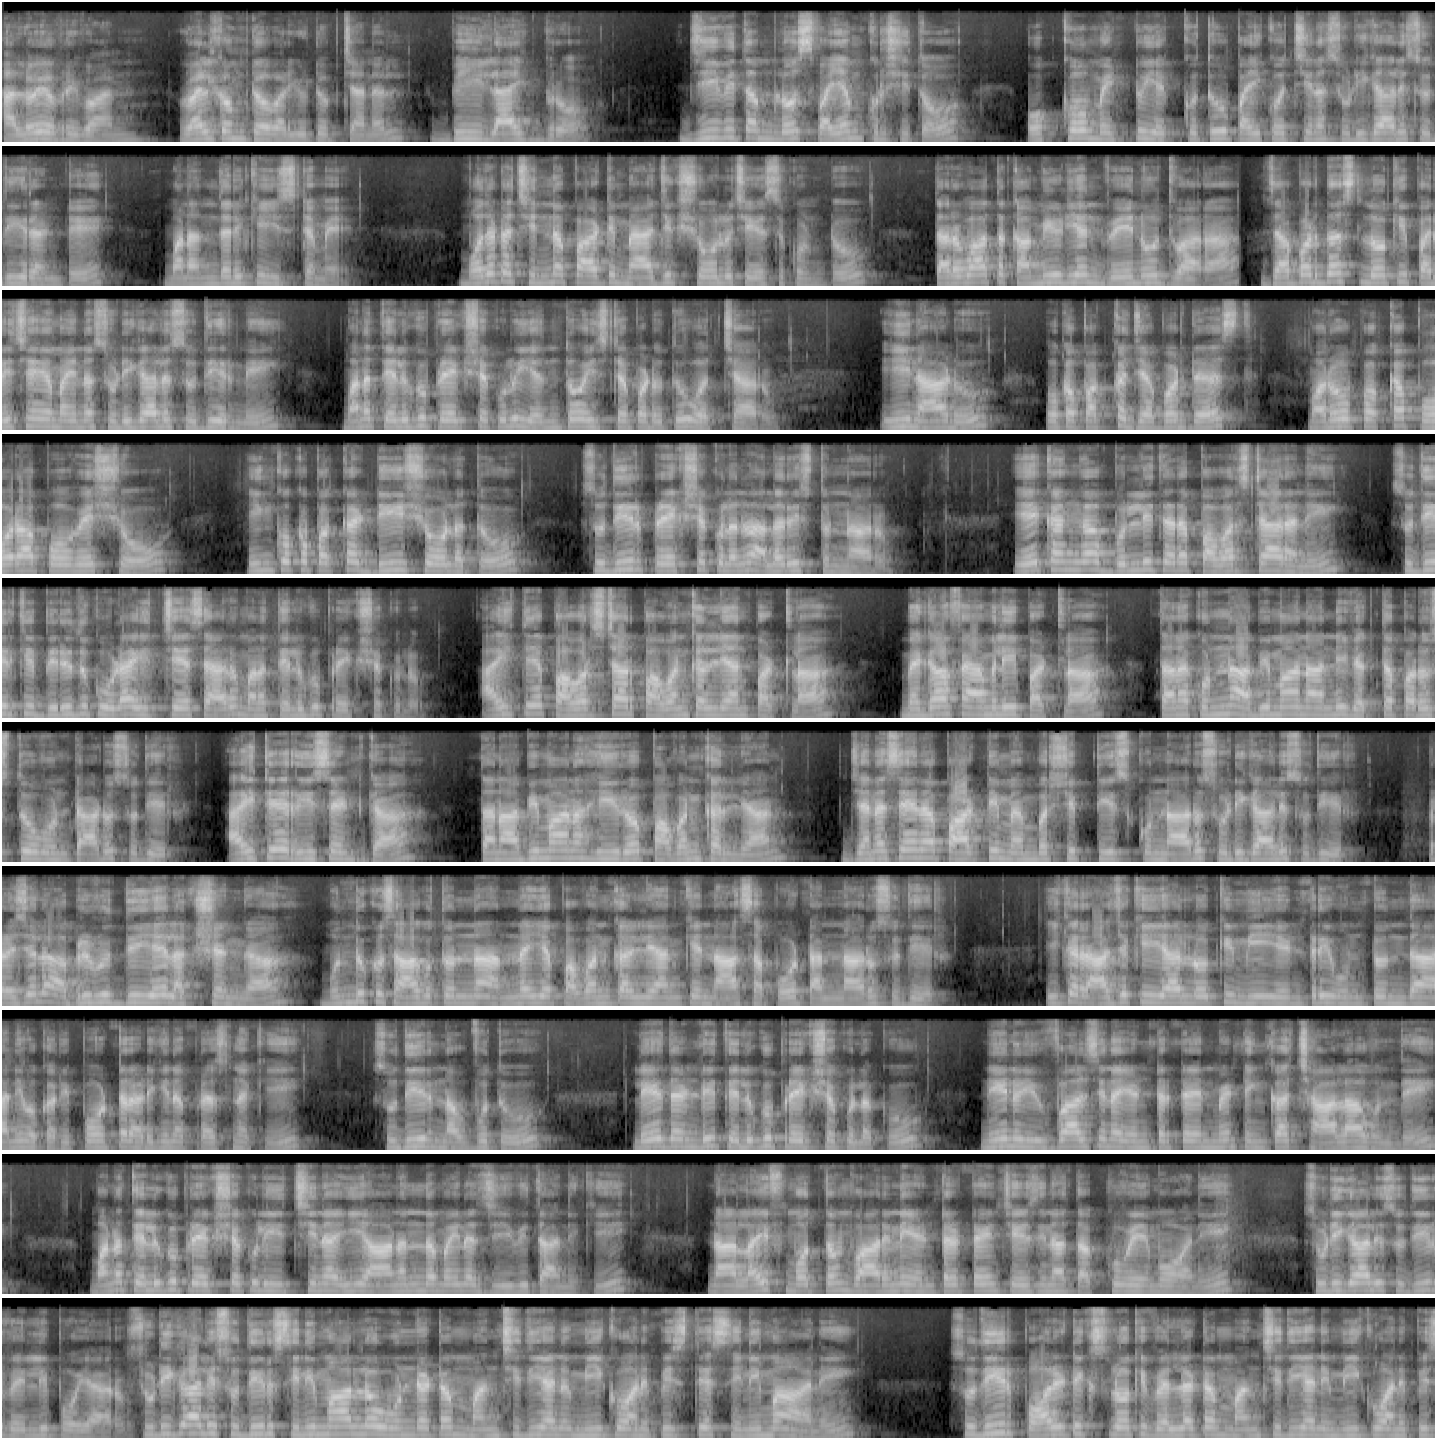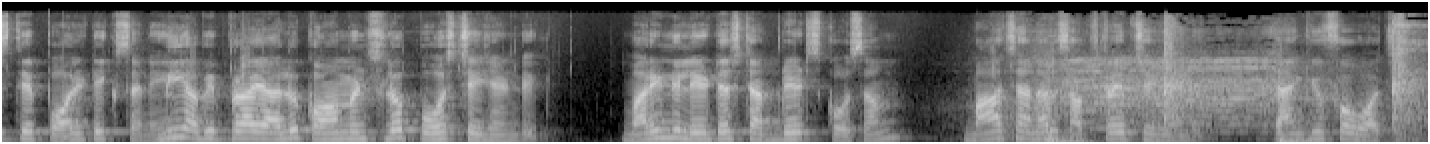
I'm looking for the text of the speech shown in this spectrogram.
Hello everyone welcome to our YouTube channel be like bro జీవితంలో స్వయం కృషితో ఒక్కో మెట్టు ఎక్కుతూ పైకొచ్చిన సుడిగాలి సుధీర్ అంటే మనందరికీ ఇష్టమే. మొదట చిన్నపాటి మ్యాజిక్ షోలు చేసుకుంటూ తర్వాత కమీడియన్ వేణు ద్వారా జబర్దస్త్లోకి పరిచయమైన సుడిగాలి సుధీర్ని మన తెలుగు ప్రేక్షకులు ఎంతో ఇష్టపడుతూ వచ్చారు. ఈనాడు ఒక పక్క జబర్దస్త్ మరో పక్క పోరా పోవే షో ఇంకొక పక్క ఢీ షోలతో సుధీర్ ప్రేక్షకులను అలరిస్తున్నారు. ఏకంగా బుల్లితెర పవర్ స్టార్ అని సుధీర్కి బిరుదు కూడా ఇచ్చేశారు మన తెలుగు ప్రేక్షకులు. అయితే పవర్ స్టార్ పవన్ కళ్యాణ్ పట్ల మెగా ఫ్యామిలీ పట్ల తనకున్న అభిమానాన్ని వ్యక్తపరుస్తూ ఉంటాడు సుధీర్. అయితే రీసెంట్గా తన అభిమాన hero Pawan Kalyan Janasena party membership తీసుకున్నారు సుడిగాలి సుధీర్. ప్రజల అభివృద్ధియే లక్ష్యంగా ముందుకు సాగుతున్న అన్నయ్య పవన్ కళ్యాణ్కి నా సపోర్ట్ అన్నారు సుధీర్. ఇక రాజకీయాల్లోకి మీ ఎంట్రీ ఉంటుందా అని ఒక రిపోర్టర్ అడిగిన ప్రశ్నకి సుధీర్ నవ్వుతూ లేదండి తెలుగు ప్రేక్షకులకు నేను ఇవ్వాల్సిన ఎంటర్టైన్మెంట్ ఇంకా చాలా ఉంది. మన తెలుగు ప్రేక్షకులు ఇచ్చిన ఈ ఆనందమైన జీవితానికి నా లైఫ్ మొత్తం వారిని ఎంటర్టైన్ చేసినా తక్కువేమో అని సుడిగాలి సుధీర్ వెళ్ళిపోయారు. సుడిగాలి సుధీర్ సినిమాల్లో ఉండటం మంచిది అని మీకు అనిపిస్తే సినిమా అని సుధీర్ పాలిటిక్స్లోకి వెళ్ళటం మంచిది అని మీకు అనిపిస్తే పాలిటిక్స్ అని మీ అభిప్రాయాలు కామెంట్స్లో పోస్ట్ చేయండి. మరిన్ని లేటెస్ట్ అప్డేట్స్ కోసం మా ఛానల్ సబ్స్క్రైబ్ చేయండి. Thank you for watching.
